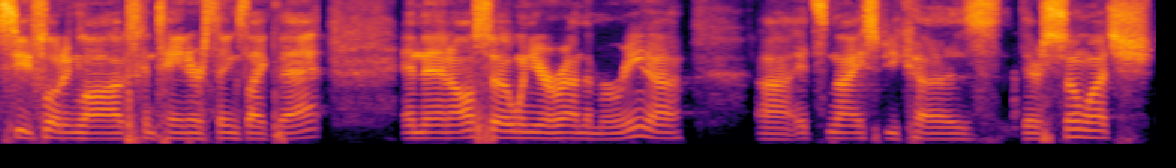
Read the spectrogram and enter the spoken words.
see floating logs, containers, things like that. And then also when you're around the marina, uh, it's nice because there's so much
